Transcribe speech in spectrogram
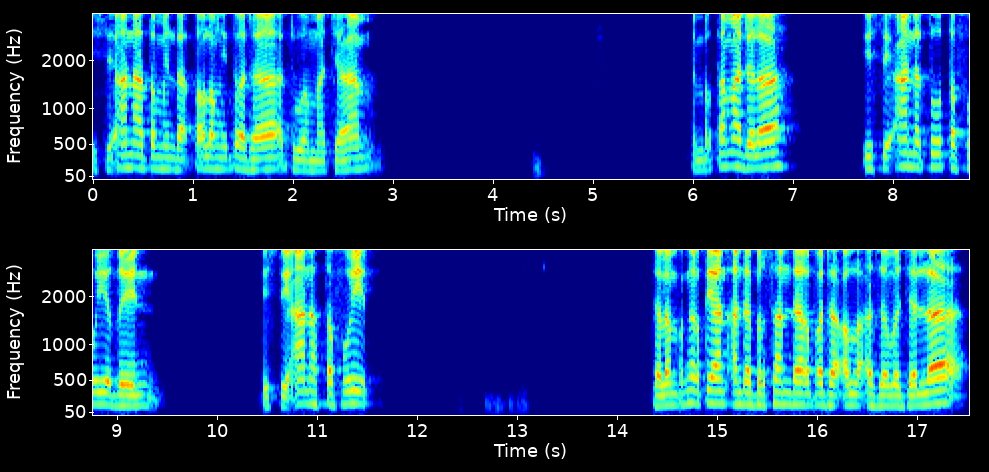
Isti'anah atau minta tolong itu ada dua macam. Yang pertama adalah isti'anatu tafwidin. Isti'anah tafwid. Dalam pengertian Anda bersandar pada Allah Azza wa Jalla,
